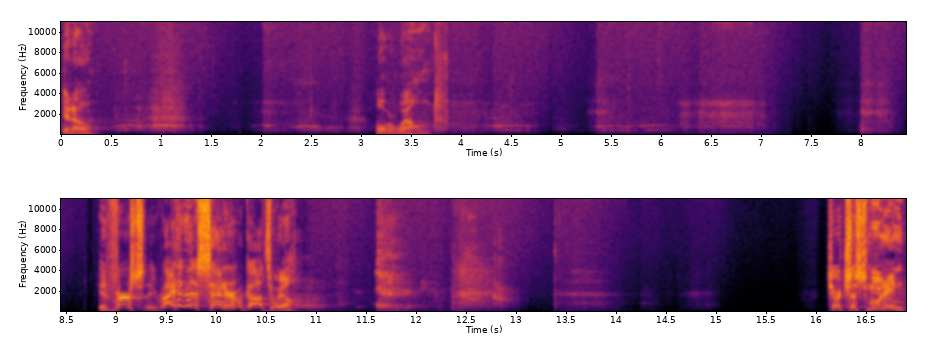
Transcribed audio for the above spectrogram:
you know, overwhelmed. Adversity, right in the center of God's will. Church, this morning,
